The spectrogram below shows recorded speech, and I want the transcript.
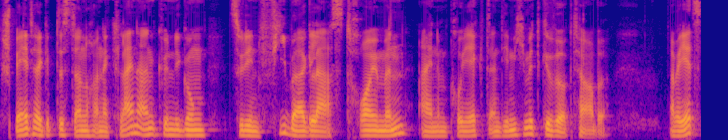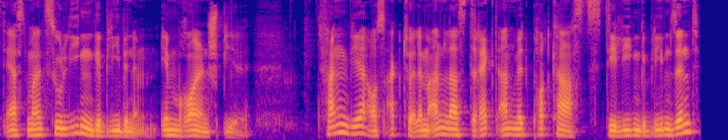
Später gibt es dann noch eine kleine Ankündigung zu den Fiberglas-Träumen, einem Projekt, an dem ich mitgewirkt habe. Aber jetzt erstmal zu Liegengebliebenem im Rollenspiel. Fangen wir aus aktuellem Anlass direkt an mit Podcasts, die liegen geblieben sind.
